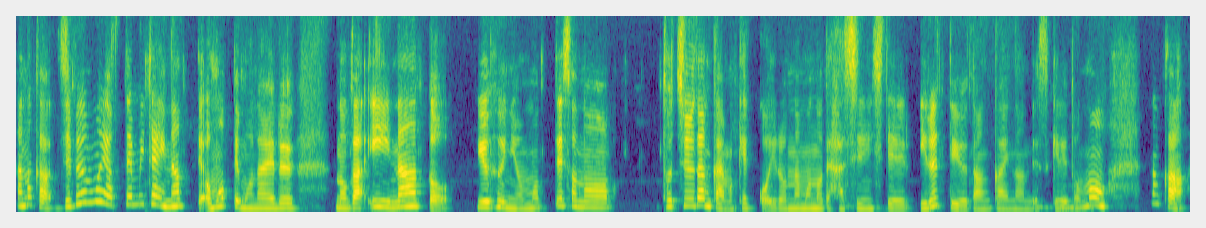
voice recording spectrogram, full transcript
あなんか自分もやってみたいなって思ってもらえるのがいいなというふうに思ってその途中段階も結構いろんなもので発信しているっていう段階なんですけれども、うん、なんか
